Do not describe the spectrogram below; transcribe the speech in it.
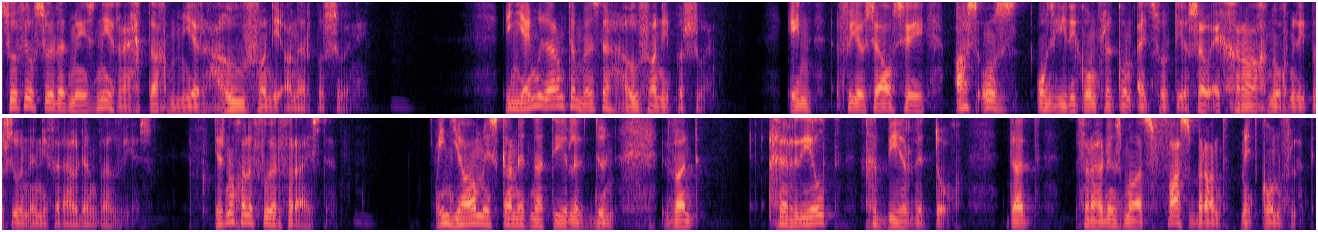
Soveel so dat mense nie regtig meer hou van die ander persoon nie. En jy moet daarom ten minste hou van die persoon. En vir jouself sê as ons ons hierdie konflik kon uitsorteer, sou ek graag nog met die persoon in die verhouding wou wees. Dis nog 'n voorvereiste. En ja, mens kan dit natuurlik doen want gereeld gebeur dit tog dat verhoudingsmaats vasbrand met konflik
